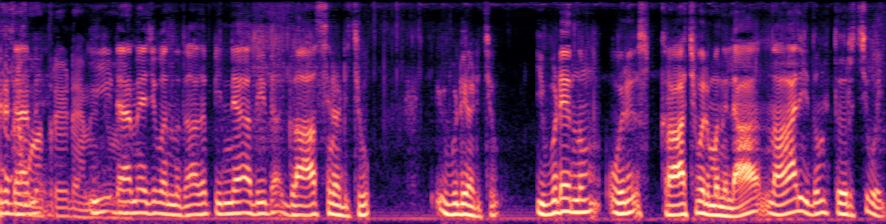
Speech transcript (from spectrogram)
ഒരു ഡാമേജ് ഈ ഡാമേജ് ഡാമേജ് വന്നത്. അത് പിന്നെ അത് ഇത് ഗ്ലാസ്സിനടിച്ചു ഇവിടെ അടിച്ചു. ഇവിടെയൊന്നും ഒരു സ്ക്രാച്ച് പോലും വന്നില്ല. ആ നാല് ഇതും തെറിച്ചു പോയി.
